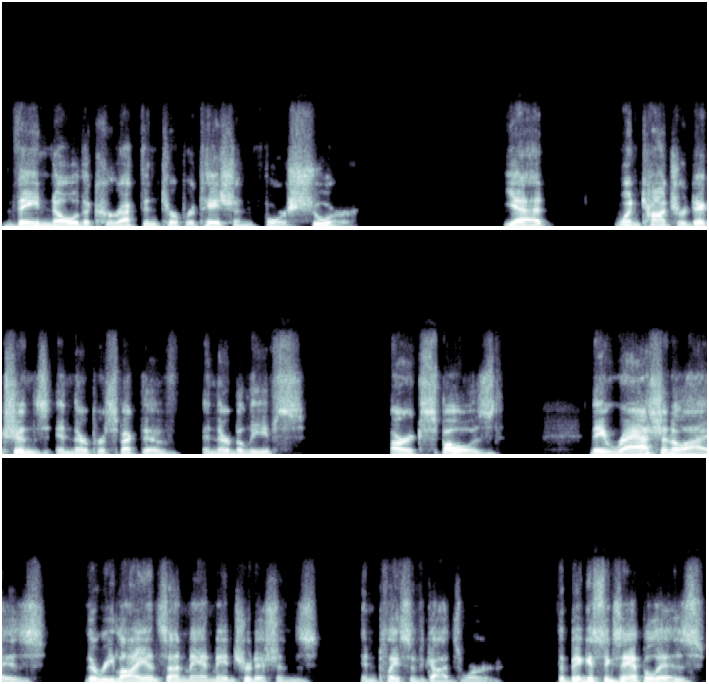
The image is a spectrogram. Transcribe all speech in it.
they know the correct interpretation for sure. Yet, when contradictions in their perspective, in their beliefs, are exposed, they rationalize the reliance on man made traditions in place of God's word. The biggest example is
